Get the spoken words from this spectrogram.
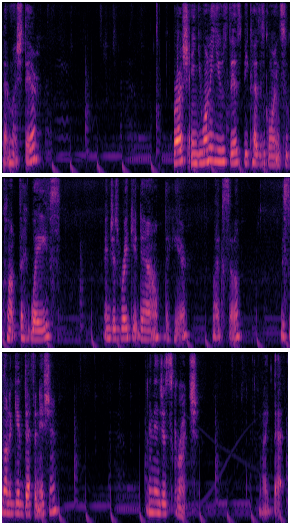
That much there. Brush. And you want to use this because it's going to clump the waves. And just rake it down the hair like so. This is going to give definition. And then just scrunch like that.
